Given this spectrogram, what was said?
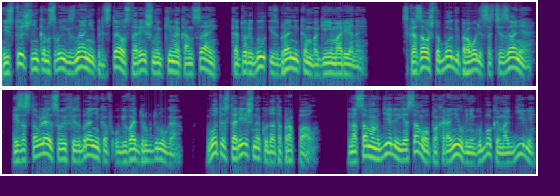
Источником своих знаний представил старейшину Кина Кансай, который был избранником богини Марены. Сказал, что боги проводят состязания и заставляют своих избранников убивать друг друга. Вот и старейшина куда-то пропал. На самом деле я сам его похоронил в неглубокой могиле,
